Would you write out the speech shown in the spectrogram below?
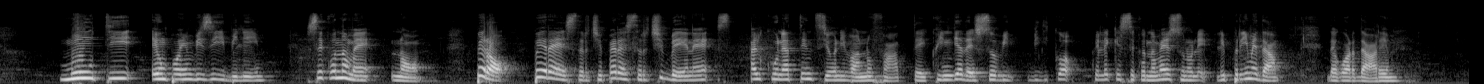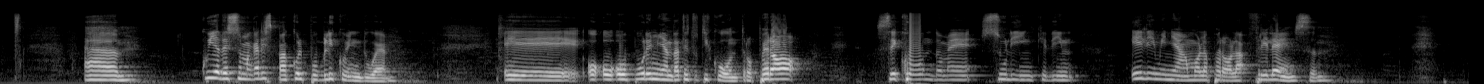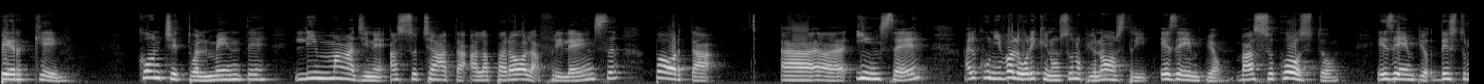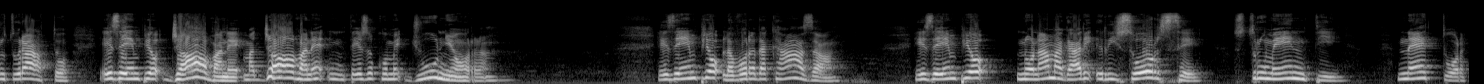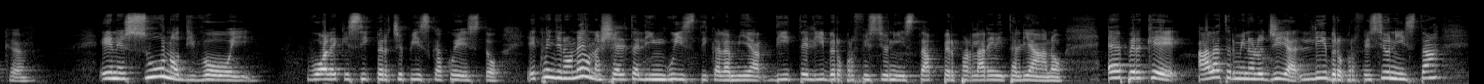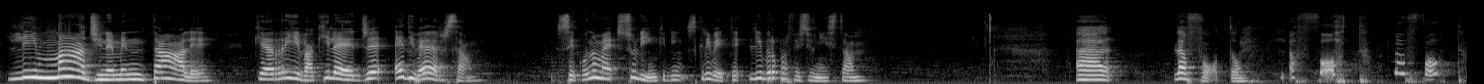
muti e un po' invisibili? Secondo me no. Però per esserci, per esserci bene, alcune attenzioni vanno fatte. Quindi adesso vi, vi dico quelle che secondo me sono le, le prime da, da guardare. Uh, qui adesso magari spacco il pubblico in due, e, o, oppure mi andate tutti contro, però secondo me su LinkedIn eliminiamo la parola freelance, perché concettualmente l'immagine associata alla parola freelance porta uh, in sé alcuni valori che non sono più nostri. Esempio, basso costo, esempio, destrutturato, esempio, giovane, ma giovane inteso come junior. Esempio, lavora da casa. Esempio, non ha magari risorse, strumenti, network. E nessuno di voi vuole che si percepisca questo e quindi non è una scelta linguistica la mia, dite libero professionista per parlare in italiano, è perché alla terminologia libero professionista l'immagine mentale che arriva a chi legge è diversa. Secondo me su LinkedIn scrivete libero professionista. Uh, la foto, la foto, la foto.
